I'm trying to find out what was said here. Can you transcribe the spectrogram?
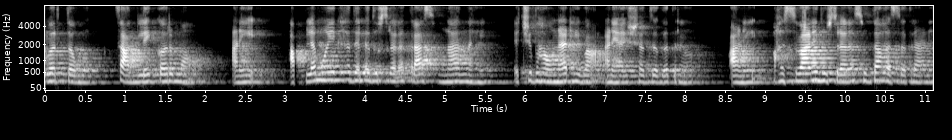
वर्तवणूक चांगले कर्म आणि आपल्यामुळे एखाद्याला दुसऱ्याला त्रास होणार नाही याची भावना ठेवा आणि आयुष्यात जगत राहा. आणि हसवा आणि दुसऱ्यांना सुद्धा हसत राहा आणि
